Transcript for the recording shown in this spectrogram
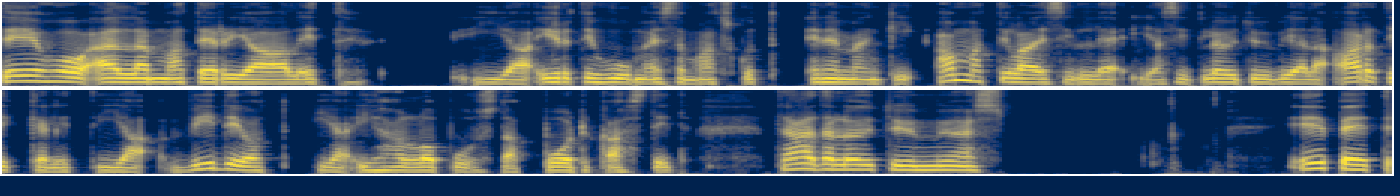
THL-materiaalit ja irtihuumeista matskut enemmänkin ammattilaisille, ja sitten löytyy vielä artikkelit ja videot ja ihan lopusta podcastit. Täältä löytyy myös EPT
